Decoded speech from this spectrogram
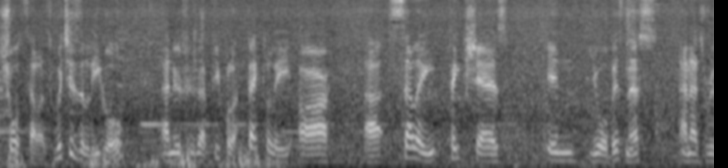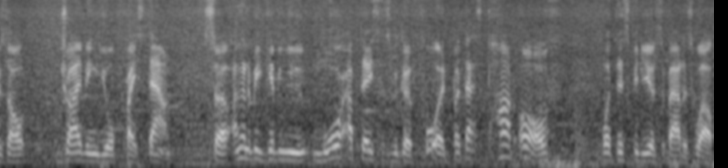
short sellers, which is illegal, and which is that people effectively are uh, selling fake shares in your business, and as a result, driving your price down. So I'm going to be giving you more updates as we go forward, but that's part of what this video is about as well.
